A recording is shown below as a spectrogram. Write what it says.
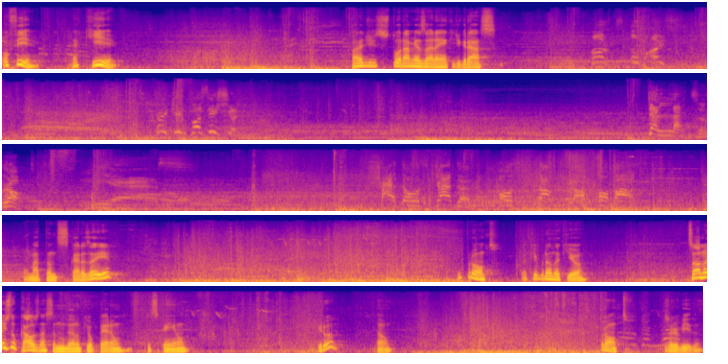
Ô, Fi, é aqui. Para de estourar minhas aranhas aqui de graça. Vai matando esses caras aí. Pronto. Tá quebrando aqui, ó. São anões do caos, né? Se não me engano, que operam esse canhão. Virou? Não. Pronto. Absorvido.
